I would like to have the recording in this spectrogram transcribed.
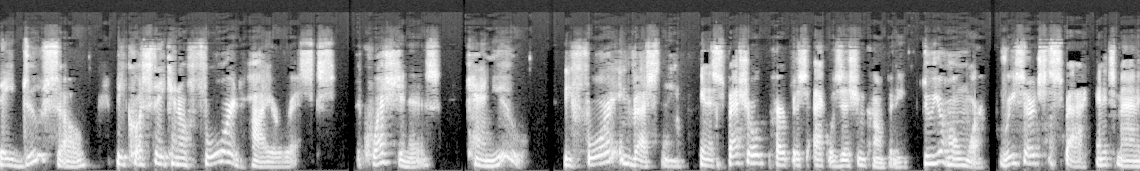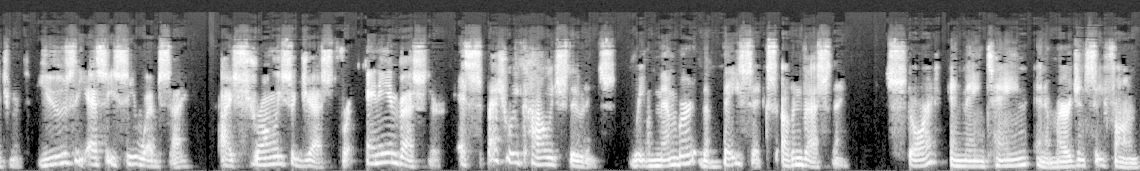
They do so because they can afford higher risks. The question is, can you? Before investing in a special purpose acquisition company, do your homework, research the SPAC and its management, use the SEC website. I strongly suggest for any investor, especially college students, remember the basics of investing. Start and maintain an emergency fund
